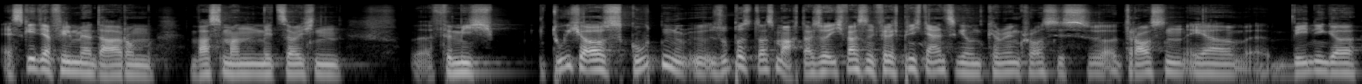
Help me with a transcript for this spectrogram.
es geht ja vielmehr darum, was man mit solchen äh, für mich durchaus guten äh, Superstars macht. Also ich weiß nicht, vielleicht bin ich der Einzige und Karen Cross ist draußen eher weniger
